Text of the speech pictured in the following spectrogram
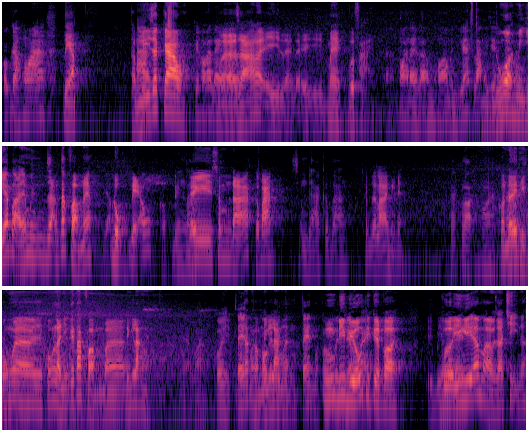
có cả hoa. đẹp thẩm À, mỹ rất cao. cái hoa này mà là, giá lại lại lại mềm vừa phải. À, hoa này là hoa mình ghép lại chứ. Đúng rồi mình ghép lại đấy mình dạng tác phẩm đấy. Dạ. đục đẽo. Đây sâm đá cờ bang. Sâm đá cơ bang. Sâm gia lai mình đấy. Các loại hoa. Còn các đây thì sâm. cũng ờ, cũng là những cái tác phẩm ờ, đinh lăng này vâng. Ôi tết tác phẩm cái lăng á. tết mà có ừ, đi biếu này, thì tuyệt vời. Đi biếu vừa ý Tết, nghĩa mà giá trị nữa.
